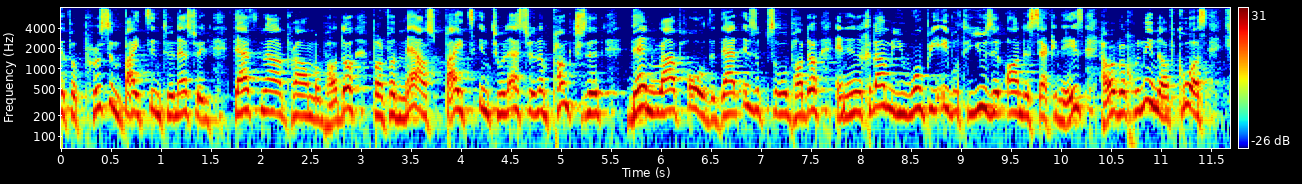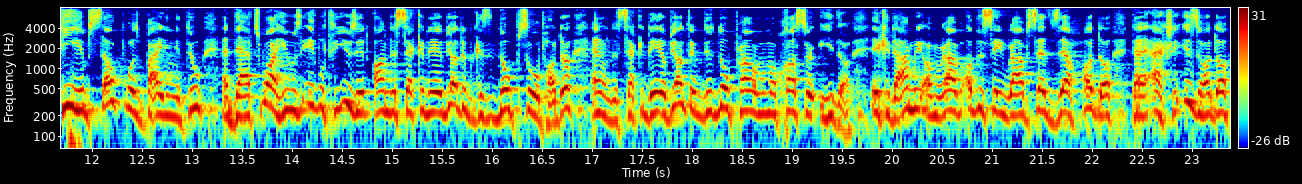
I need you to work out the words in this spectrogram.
If a person bites into an esrig, that's not a problem of hada. But if a mouse bites into an ester and punctures it, then Rav holds that that is a psul of hada, and in a chanami you won't be able to use it on the second days. However, Chanina, of course, he himself was biting into, and that's why he was able to use it on the second day of Yontif because there's no of hada, and on the second day of Yontif there's no problem of chaser either. Ikadami Am Rav, others say Rav said zeh hada that actually is hada.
